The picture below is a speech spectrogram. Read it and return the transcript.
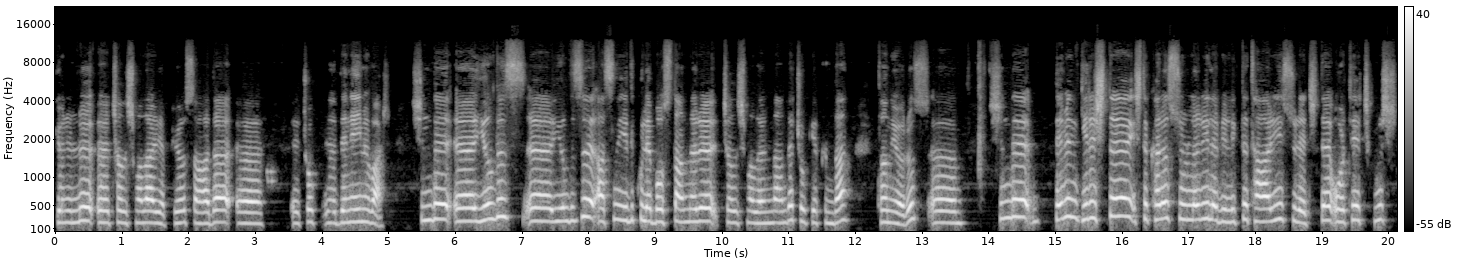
gönüllü e, çalışmalar yapıyor. Sahada e, e, çok e, deneyimi var. Şimdi e, Yıldız e, Yıldız'ı aslında Yedi Kule Bostanları çalışmalarından da çok yakından tanıyoruz. E, şimdi demin girişte işte kara surlarıyla birlikte tarihi süreçte ortaya çıkmış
